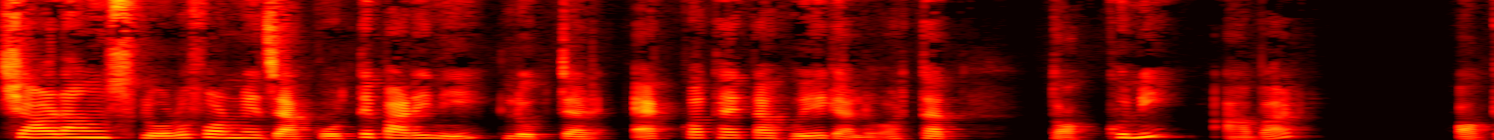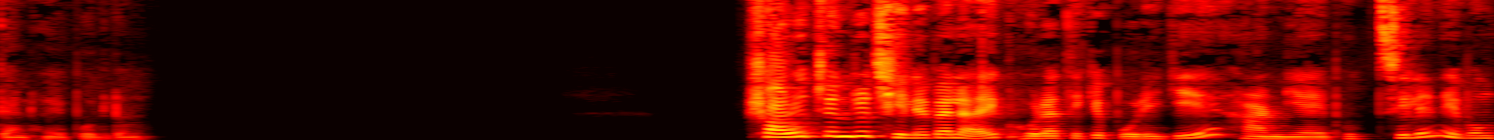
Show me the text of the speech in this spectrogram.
চার আউন্স ক্লোরোফর্মে যা করতে পারেনি, লোকটার এক কথায় তা হয়ে গেল, অর্থাৎ তক্ষুনি আবার অজ্ঞান হয়ে পড়লুম শরৎচন্দ্র ছেলেবেলায় ঘোড়া থেকে পড়ে গিয়ে হার্নিয়ায় ভুগছিলেন এবং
